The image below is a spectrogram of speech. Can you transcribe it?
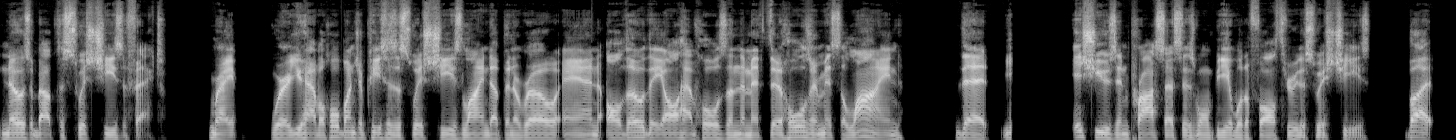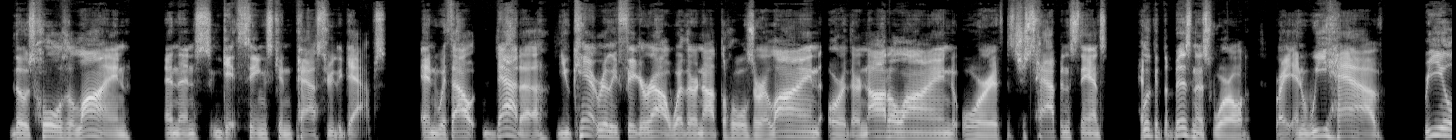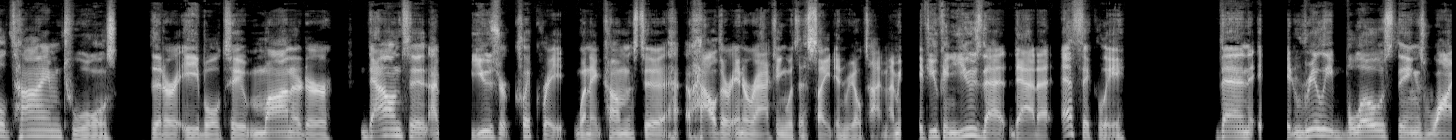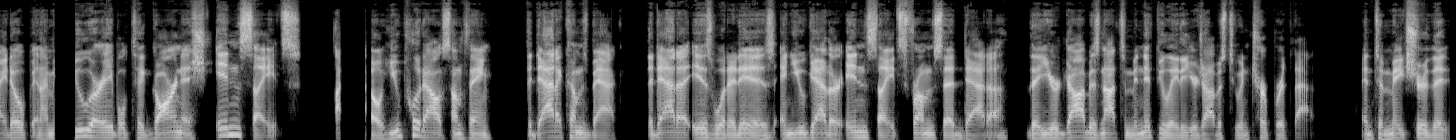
knows about the Swiss cheese effect, right? Where you have a whole bunch of pieces of Swiss cheese lined up in a row. And although they all have holes in them, if the holes are misaligned, that issues and processes won't be able to fall through the Swiss cheese. But those holes align and then get things can pass through the gaps. And without data, you can't really figure out whether or not the holes are aligned or they're not aligned or if it's just happenstance. Look at the business world, right? And we have real time tools that are able to monitor down to user click rate when it comes to how they're interacting with a site in real time. I mean, if you can use that data ethically, then it, it really blows things wide open. I mean, you are able to garnish insights. Oh, you put out something the data comes back. The data is what it is, and you gather insights from said data. That your job is not to manipulate it. Your job is to interpret that and to make sure that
